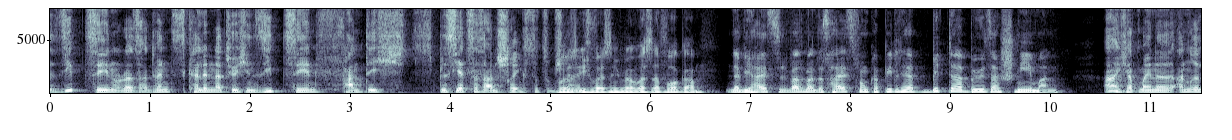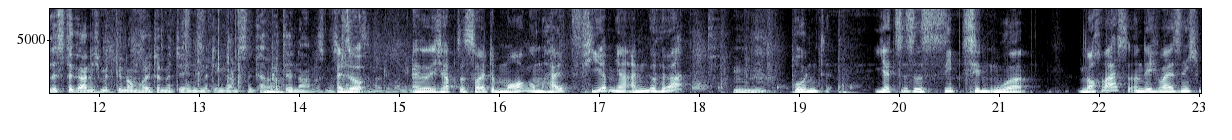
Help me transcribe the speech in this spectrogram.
Ja. 17 oder das Adventskalendertürchen 17 fand ich bis jetzt das anstrengendste zum Ich Schreiben. Ich weiß nicht mehr, was davor kam. Na, wie heißt, warte mal, das heißt vom Kapitel her bitterböser Schneemann. Ah, ich habe meine andere Liste gar nicht mitgenommen heute mit den, mit den ganzen Kapitelnamen. Das muss Also, dann heute übernehmen. also ich habe das heute Morgen um halb vier mir angehört und jetzt ist es 17 Uhr noch was und ich weiß nicht,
